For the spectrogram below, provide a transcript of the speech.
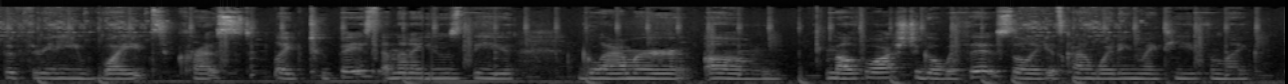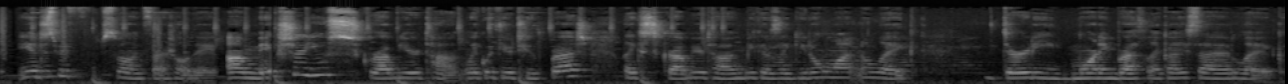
the 3D White Crest, like toothpaste, and then I use the Glamour, um, mouthwash to go with it. So like it's kind of whitening my teeth and like you'll just be smelling fresh all day. Um, make sure you scrub your tongue, like with your toothbrush, like scrub your tongue because like you don't want no like dirty morning breath like I said like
